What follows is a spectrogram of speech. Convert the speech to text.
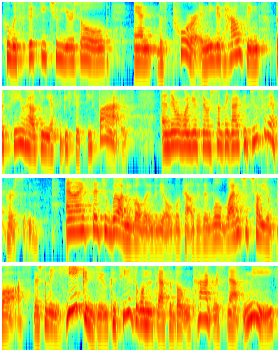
who was 52 years old and was poor and needed housing, but senior housing you have to be 55. And they were wondering if there was something I could do for that person. And I said to Will, I mean, Will, it was the old Will Kyles. I said, well, why don't you tell your boss there's something he can do because he's the one who's got the vote in Congress, not me.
